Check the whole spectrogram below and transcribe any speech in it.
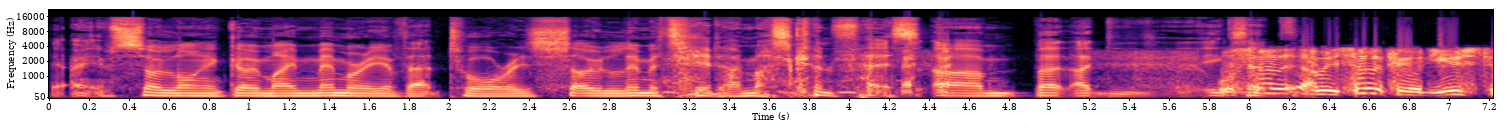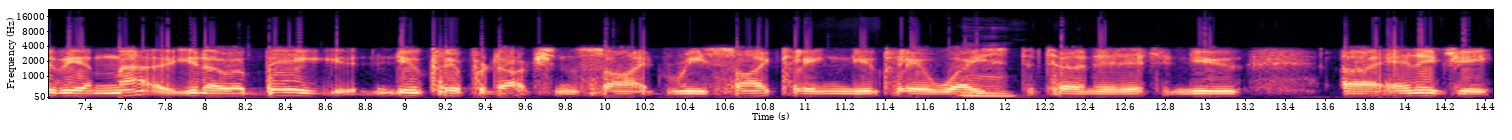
It was so long ago. My memory of that tour is so limited. I must confess. Um, but I, well, Sell- I mean, Sellafield used to be a ma- you know a big nuclear production site, recycling nuclear waste mm. to turn it into new uh, energy.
